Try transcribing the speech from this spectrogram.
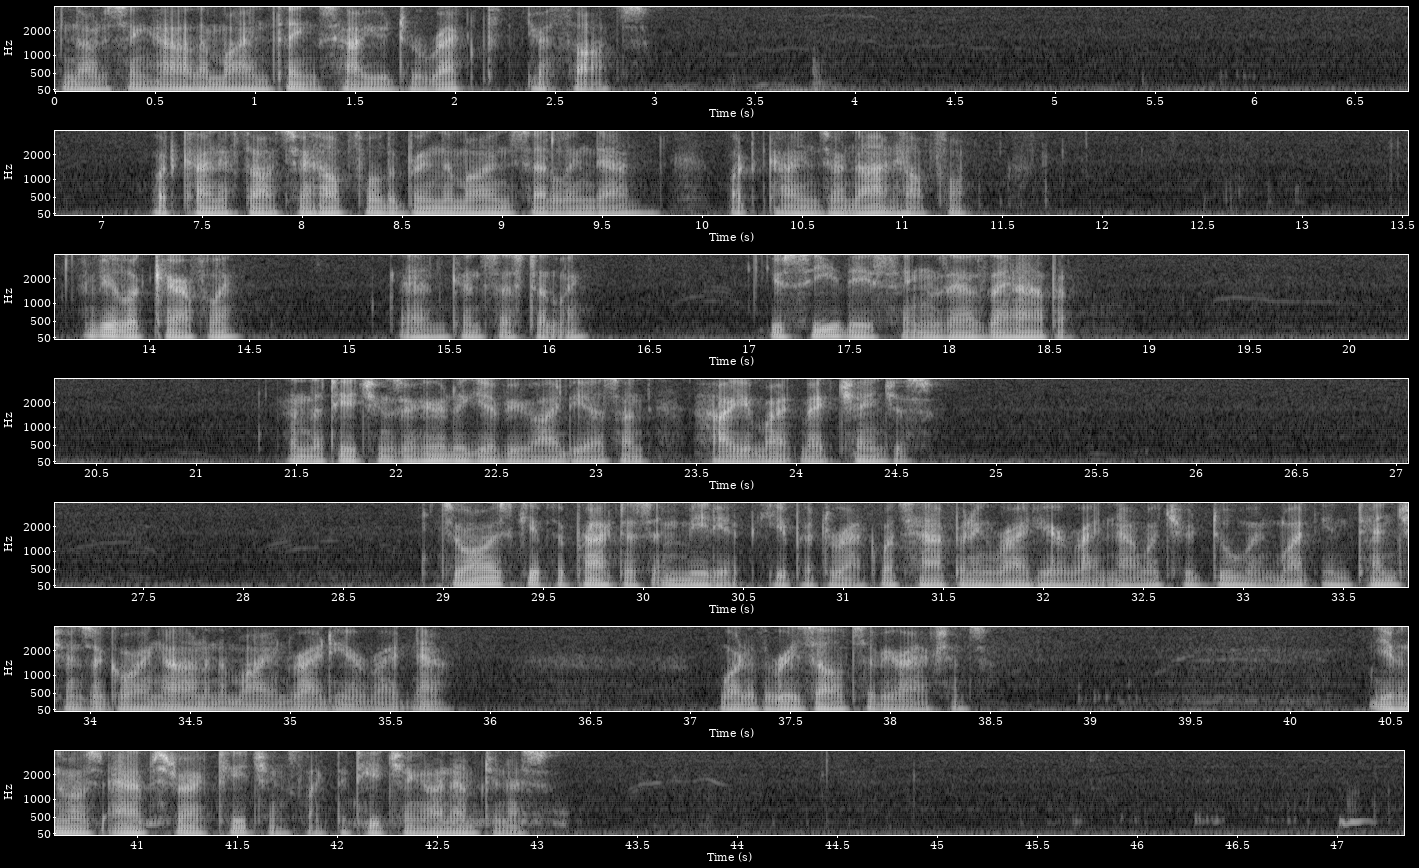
noticing how the mind thinks, how you direct your thoughts. what kind of thoughts are helpful to bring the mind settling down, what kinds are not helpful. If you look carefully and consistently, you see these things as they happen. And the teachings are here to give you ideas on how you might make changes. So always keep the practice immediate, keep it direct. What's happening right here, right now, what you're doing, what intentions are going on in the mind right here, right now. What are the results of your actions? Even the most abstract teachings, like the teaching on emptiness.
